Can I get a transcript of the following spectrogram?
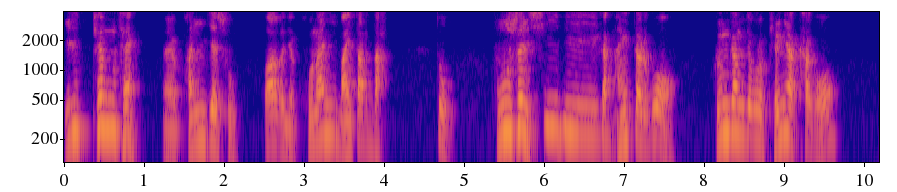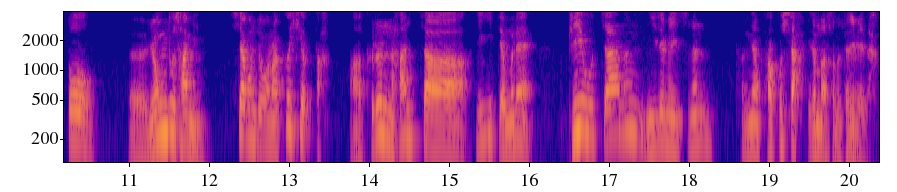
일평생 관제수와 고난이 많이 따른다. 또 구설 시비가 많이 따르고 건강적으로 병약하고 또 어, 용두삼이 시작은 좋으나 끝이 없다. 아, 그런 한자이기 때문에 비우자는 이름에 있으면 당장 바꾸시라 이런 말씀을 드립니다.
